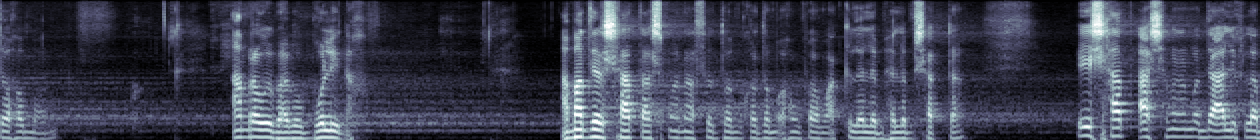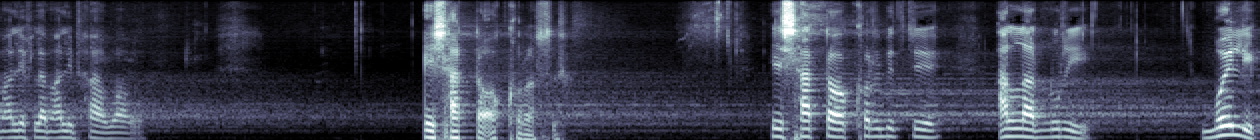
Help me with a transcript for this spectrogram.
দেহ, মন, আমরা ওইভাবে বলি না। আমাদের সাত আসমান আছে, দম, কদম, অহম, ফাহম, আকলেলেম, হেলেম, সাতটা। এই সাত আসমানের মধ্যে আলিফলাম আলিফলাম আলিফ হা, ওয়াও। এই সাতটা অক্ষর আছে। এই সাতটা অক্ষরের ভিতরে আল্লাহ নুরি মৌলিক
